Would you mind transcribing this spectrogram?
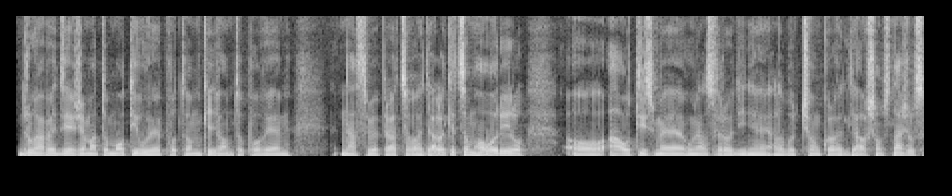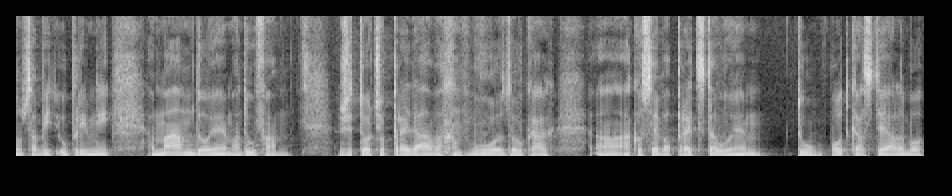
Druhá vec je, že ma to motivuje potom, keď vám to poviem, na sebe pracovať. Ale keď som hovoril o autizme u nás v rodine alebo čomkoľvek ďalšom, snažil som sa byť úprimný a mám dojem a dúfam, že to, čo predávam v úvodzovkách, ako seba predstavujem tu v podcaste alebo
